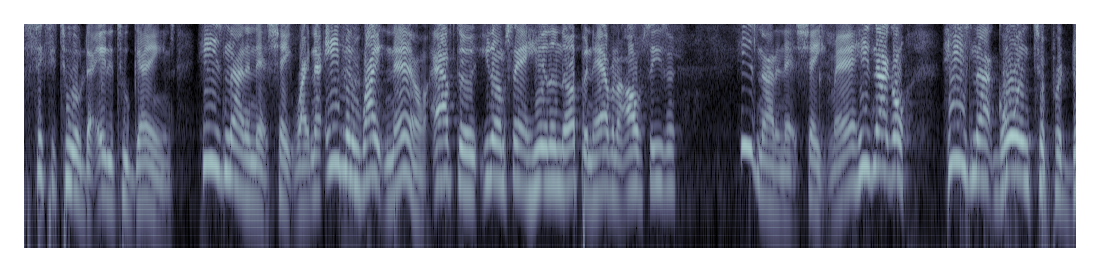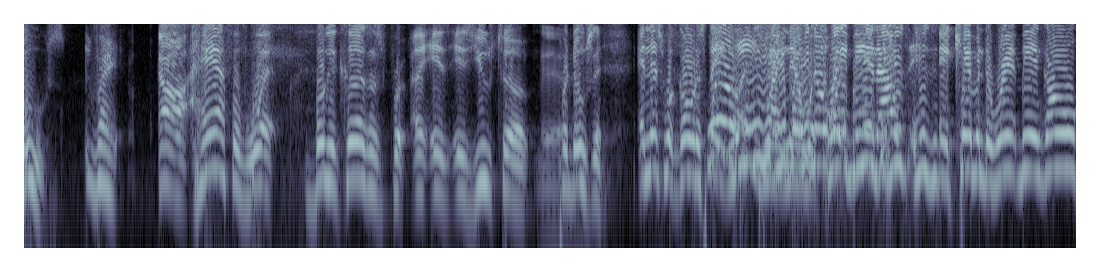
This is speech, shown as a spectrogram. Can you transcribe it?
Sixty-two of the eighty-two games. He's not in that shape right now. Even right now, after you know what I'm saying, healing up and having an off season, he's not in that shape, man. He's not going. He's not going to produce Right. uh, half of what Boogie Cousins pro- uh, is is used to Yeah. producing, and that's what Golden State Well, needs right now. With Clay being out here's- here's- and Kevin Durant being gone,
